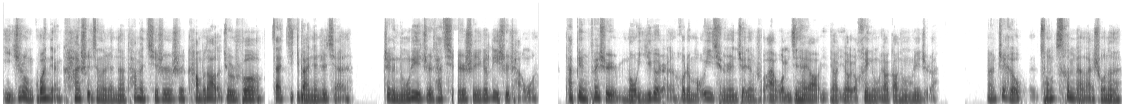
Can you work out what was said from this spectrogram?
以这种观点看事情的人呢，他们其实是看不到的，就是说，在几百年之前，这个奴隶制它其实是一个历史产物。它并非是某一个人或者某一群人决定说，哎，我们今天要要要有黑奴，要搞奴隶制。嗯，这个从侧面来说呢，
